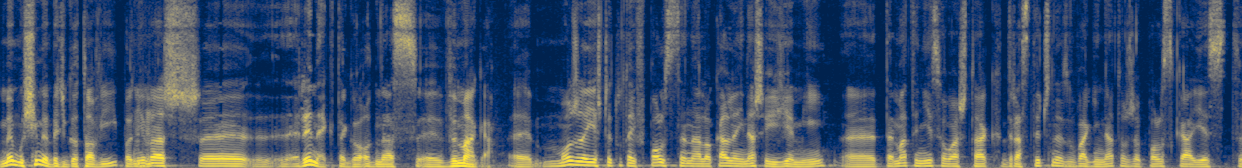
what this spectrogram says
my musimy być gotowi, ponieważ e, rynek tego od nas e, wymaga. E, Może jeszcze tutaj w Polsce, na lokalnej naszej ziemi, tematy nie są aż tak drastyczne z uwagi na to, że Polska jest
